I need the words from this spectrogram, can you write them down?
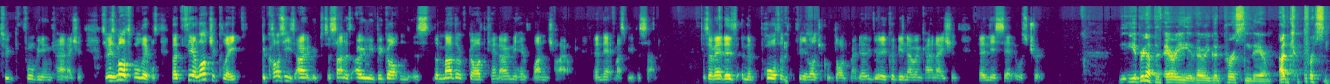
to, for the incarnation. So there's multiple levels, but theologically, because he's only, the son is only begotten, is the mother of God can only have one child, and that must be the son. So that is an important theological dogma. It could be no incarnation unless that was true. You bring up a very, very good person there. Good person.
